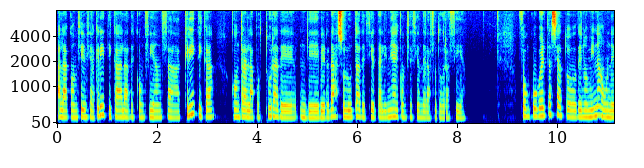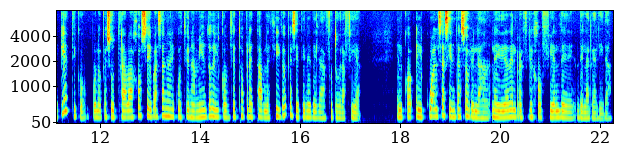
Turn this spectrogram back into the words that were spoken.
a la conciencia crítica, a la desconfianza crítica contra la postura de, verdad absoluta de cierta línea de concepción de la fotografía. Foncuberta se autodenomina un ecléctico, por lo que sus trabajos se basan en el cuestionamiento del concepto preestablecido que se tiene de la fotografía, el, cual se asienta sobre la, idea del reflejo fiel de, la realidad.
